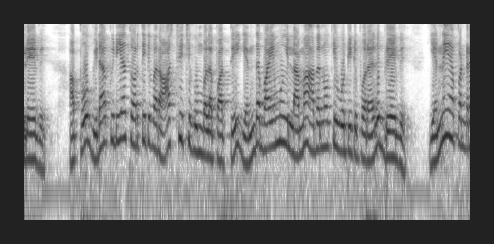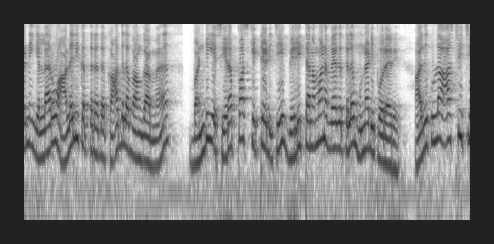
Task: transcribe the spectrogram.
பிரேவு. அப்போ விடாப்பிடியா துரத்திட்டு வர ஆஸ்திரிச்சு கும்பலை பார்த்து எந்த பயமும் இல்லாம அதை நோக்கி ஓட்டிட்டு போறாரு பிரேவு. என்னையா பண்றேன்னு எல்லாரும் அலறி கத்துறத காதல வாங்காம வண்டியை சிறப்பா ஸ்கிட் அடிச்சு வெறித்தனமான வேகத்துல முன்னாடி போறாரு. அதுக்குள்ள ஆஸ்ட்ரிச்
